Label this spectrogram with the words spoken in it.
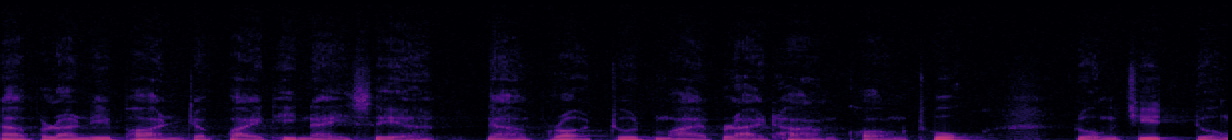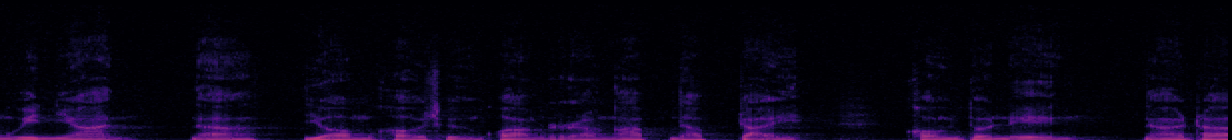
นะพระนิพพานจะไปที่ไหนเสียนะเพราะจุดหมายปลายทางของทุกดวงจิตดวงวิญญาณนะ ยอมเข้าถึงความระงับดับใจของตนเองนะถ้า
